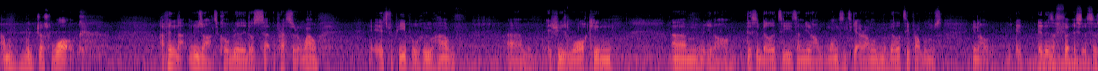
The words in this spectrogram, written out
and would just walk. I think that news article really does set the precedent well. It is for people who have um, issues walking, um, you know, disabilities, and you know, wanting to get around with mobility problems. You know, it, it is a it's, it's a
